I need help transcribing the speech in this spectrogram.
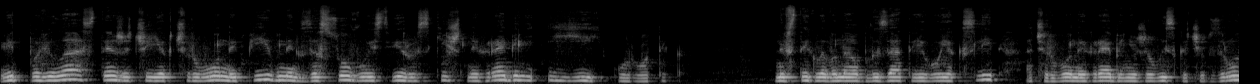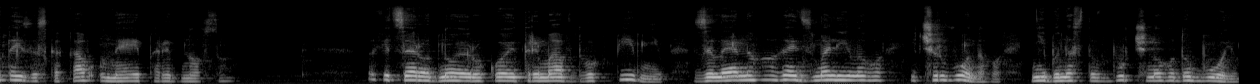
відповіла, стежачи, як червоний півник засовує свій розкішний гребінь і їй у ротик. Не встигла вона облизати його як слід, а червоний гребень уже вискочив з рота і заскакав у неї перед носом. Офіцер одною рукою тримав двох півнів зеленого, геть змалілого і червоного, ніби настовбурченого до бою,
